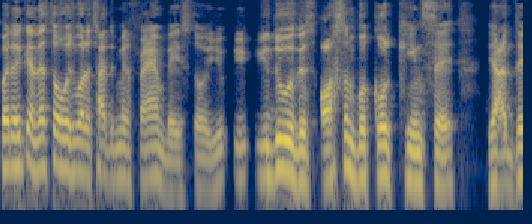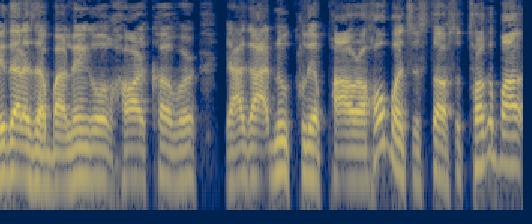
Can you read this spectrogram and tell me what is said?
But again, that's always what attracted me to fan base. So you, you you do this awesome book called Quince. Y'all did that as a bilingual hardcover. Y'all got nuclear power, a whole bunch of stuff. So talk about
